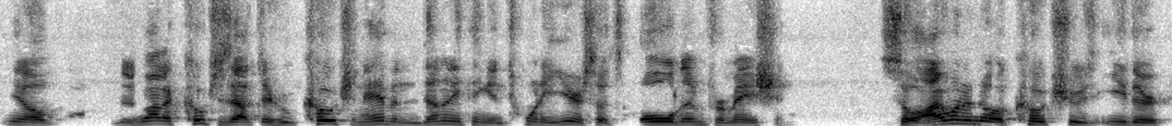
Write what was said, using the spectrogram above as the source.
you know, there's a lot of coaches out there who coach and they haven't done anything in 20 years. So it's old information. So I want to know a coach who's either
